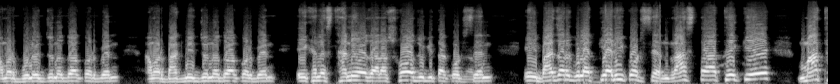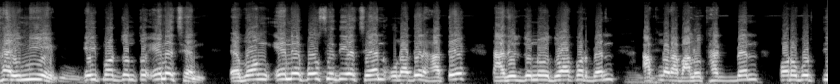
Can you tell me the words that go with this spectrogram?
আমার বোনের জন্য দোয়া করবেন। আমার বাগ্নির জন্য দোয়া করবেন। এখানে স্থানীয় যারা সহযোগিতা করছেন, এই বাজারগুলা ক্যারি করছেন, রাস্তা থেকে মাথায় নিয়ে এই পর্যন্ত এনেছেন। এবং এনে পৌঁছে দিয়েছেন ওনাদের হাতে। তাদের জন্য দোয়া করবেন। আপনারা ভালো থাকবেন। পরবর্তী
